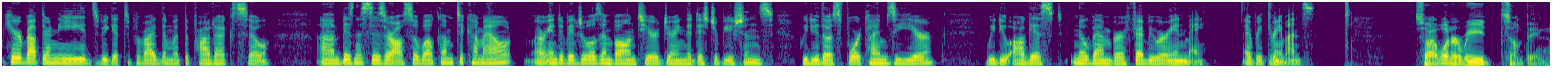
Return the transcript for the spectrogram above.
hear about their needs, we get to provide them with the products. So, um, businesses are also welcome to come out or individuals and volunteer during the distributions. We do those four times a year. We do August, November, February, and May every three months. So I want to read something,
